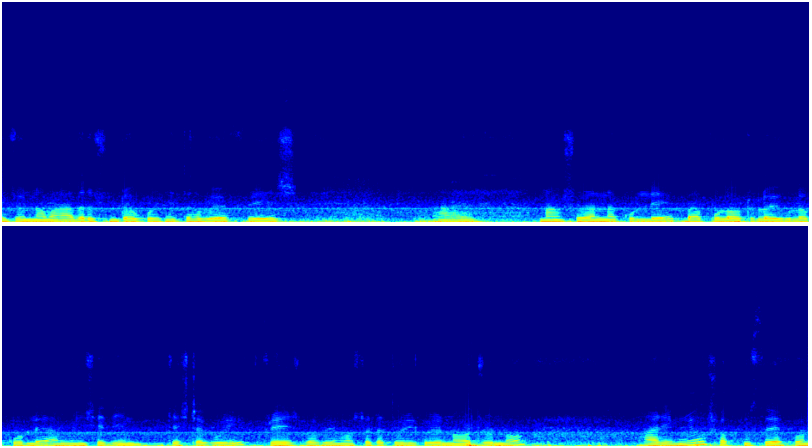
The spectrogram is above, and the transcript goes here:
এই জন্য আমার আদা রসুনটাও করে নিতে হবে ফ্রেশ আর মাংস রান্না করলে বা পোলাও টোলাও এগুলো করলে আমি সেদিন চেষ্টা করি ফ্রেশভাবে মশলাটা তৈরি করে নেওয়ার জন্য। আর এমনিও সব কিছু এখন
